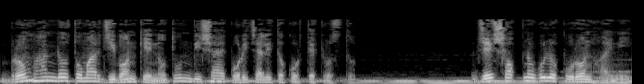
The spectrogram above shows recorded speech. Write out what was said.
ব্রহ্মাণ্ড তোমার জীবনকে নতুন দিশায় পরিচালিত করতে প্রস্তুত। যে স্বপ্নগুলো পূরণ হয়নি,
